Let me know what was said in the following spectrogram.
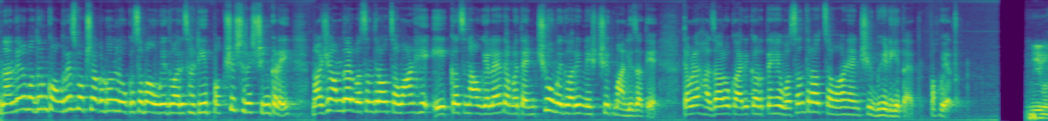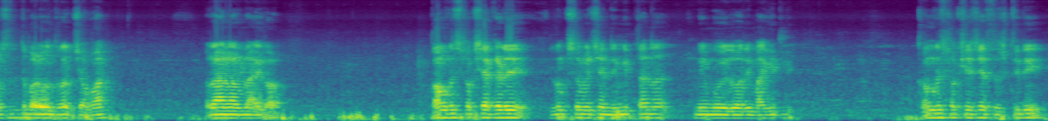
नांदेडमधून काँग्रेस पक्षाकडून लोकसभा उमेदवारीसाठी पक्षश्रेष्ठींकडे माजी आमदार वसंतराव चव्हाण हे एकच नाव गेलंय त्यामुळे त्यांची उमेदवारी निश्चित मानली जाते. त्यामुळे हजारो कार्यकर्ते हे वसंतराव चव्हाण यांची भेट घेत आहेत. पाहूयात. मी वसंत बळवंतराव चव्हाण राहणार नायगाव. काँग्रेस पक्षाकडे लोकसभेच्या निमित्तानं मी उमेदवारी मागितली. काँग्रेस पक्षाच्या दृष्टीने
